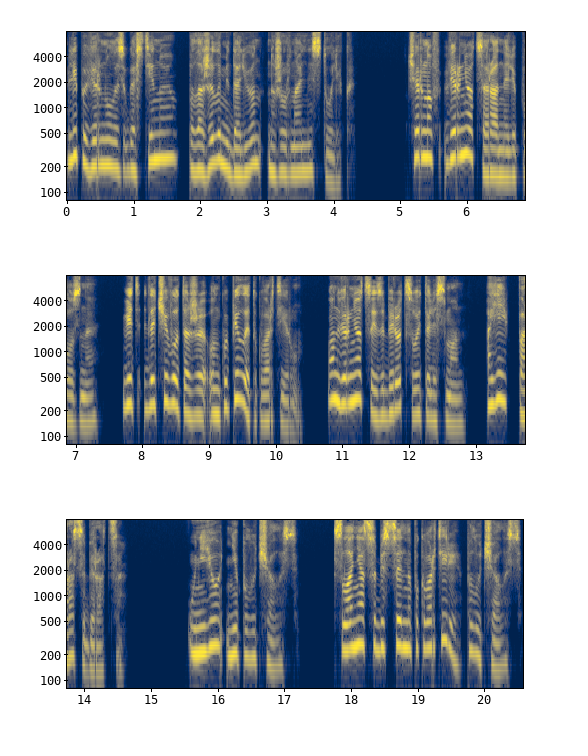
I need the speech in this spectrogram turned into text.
Липа вернулась в гостиную, положила медальон на журнальный столик. Чернов вернется рано или поздно, ведь для чего-то же он купил эту квартиру. Он вернется и заберет свой талисман, а ей пора собираться. У нее не получалось. Слоняться бесцельно по квартире получалось.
